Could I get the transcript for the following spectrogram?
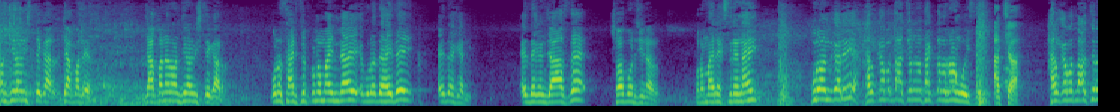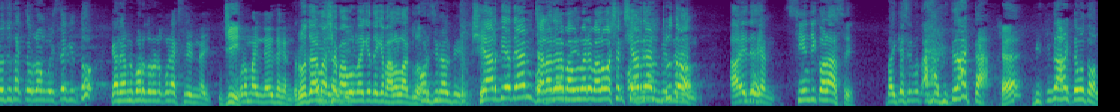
অরিজিনাল স্টিকার জাপানের জাপানের অরিজিনাল স্টিকার কোনো সাইড সুট কোনো মাইন নাই এগুলো দেখাই দেই। এই দেখেন এই দেখেন যা আছে সব অরিজিনাল কোনো মাইরেক সিলিং নাই। পুরান গাড়ি হালকা পাতলা আচরণ থাকতে হবে রং হয়েছে আচ্ছা। হালকা পাতলা আচরণ থাকতে রং হয়েছে কিন্তু গাড়ি আপনার বড় ধরনের কোনো অ্যাক্সিডেন্ট নাই। জি। কোনো মাইন নাই দেখেন। রোজার মাসে বাবুল ভাইকে দেখে ভালো লাগল। অরিজিনাল বিল শেয়ার দিয়ে দেন। যারা যারা বাবুল ভাইরে ভালোবাসেন শেয়ার দেন দ্রুত। আর এই। দেখেন। সিএনজি করা আছে। ভাই গ্যাসের বোতল হ্যাঁ ভিতরে আরেকটা। হ্যাঁ? ভিতরে আরেকটা বোতল।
